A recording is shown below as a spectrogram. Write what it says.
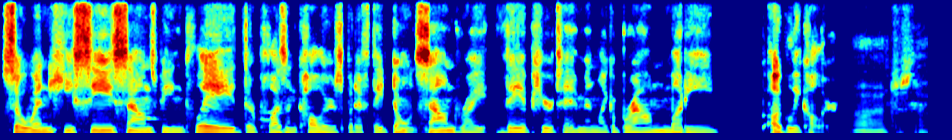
So when he sees sounds being played, they're pleasant colors, but if they don't sound right, they appear to him in like a brown, muddy, ugly color. Oh, interesting.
